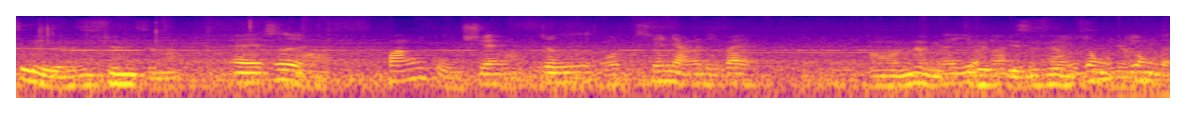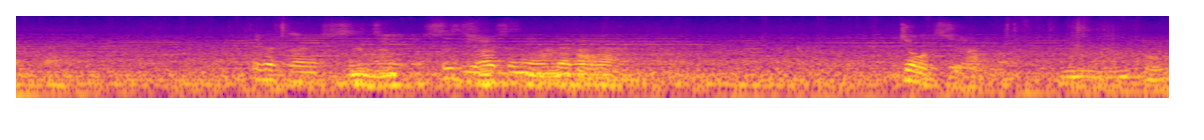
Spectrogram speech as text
这个也是宣纸吗？哎，是仿古轩，就是我前两个礼拜哦，那你用啊用用的。这个是十几十几二十年的那个旧纸了。嗯，蛮口味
